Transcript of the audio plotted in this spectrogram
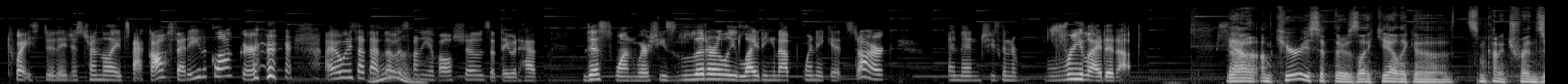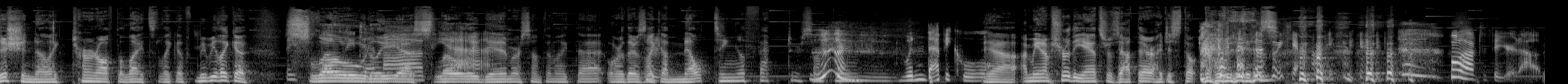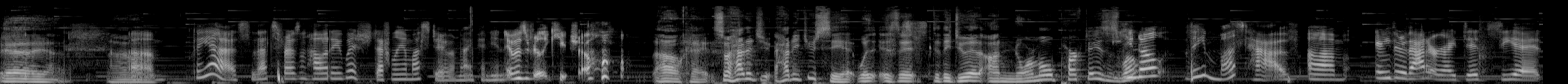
twice? Do they just turn the lights back off at eight o'clock? Or I always thought that ah. that was ah. funny of all shows that they would have this one where she's literally lighting it up when it gets dark, and then she's going to relight it up. So. Yeah, I'm curious if there's like yeah, like a some kind of transition to like turn off the lights, like a maybe like a they slowly, slowly yeah, off, slowly yeah. dim or something like that, or there's like mm. a melting effect or something. Mm, wouldn't that be cool? Yeah, I mean, I'm sure the answer's out there. I just don't know what it is. we'll have to figure it out. Yeah, yeah. Um, um, but yeah, so that's Frozen Holiday Wish. Definitely a must do, in my opinion. It was a really cute show. Oh, okay. So how did you how did you see it? Was is it did they do it on normal park days as well? You know, they must have. Um, either that or I did see it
